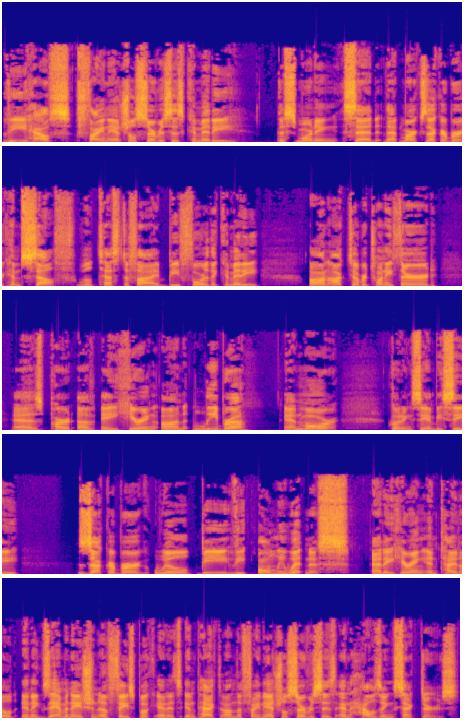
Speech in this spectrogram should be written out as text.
The House Financial Services Committee this morning said that Mark Zuckerberg himself will testify before the committee on October 23rd as part of a hearing on Libra and more. Quoting CNBC, Zuckerberg will be the only witness at a hearing entitled An Examination of Facebook and Its Impact on the Financial Services and Housing Sectors.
